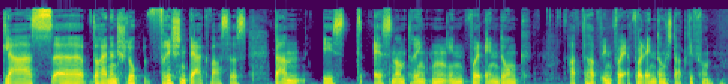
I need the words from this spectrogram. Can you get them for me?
Glas, äh, durch einen Schluck frischen Bergwassers, dann ist Essen und Trinken in Vollendung, hat, hat in Vollendung stattgefunden.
